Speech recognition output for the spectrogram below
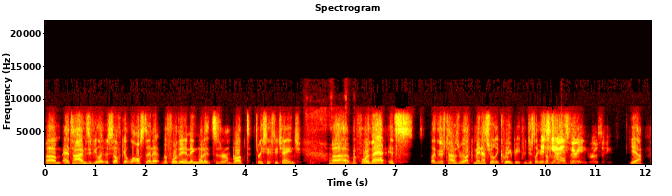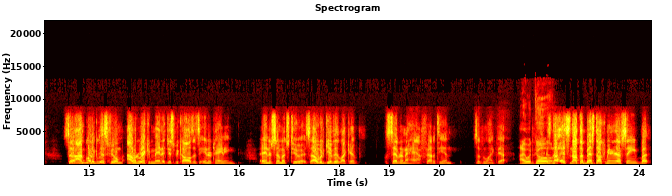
Um, at times, if you let yourself get lost in it before the ending, when it's an abrupt 360 change, uh, before that, it's like there's times where you're like, man, that's really creepy. If you just let yourself It's get yeah, lost it's in very it. engrossing. Yeah. So I'm going to give this film. I would recommend it just because it's entertaining, and there's so much to it. So I would give it like a seven and a half out of ten, something like that. I would go It's not. It's not the best documentary I've seen, but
